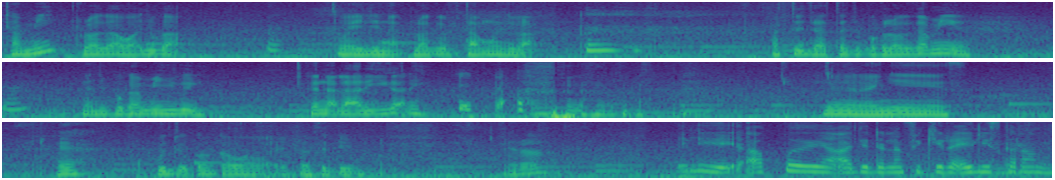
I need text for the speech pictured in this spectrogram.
Kami keluarga awak juga? Tu Eli nak keluarga pertama juga? Lepas tu dia datang jumpa keluarga kami ke Nak jumpa kami juga ke Kan nak lari kat ni. Jangan nangis Ya Pujuk kawan-kawan awak yang sedih Era Eli, apa yang ada dalam fikiran Eli sekarang ni?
